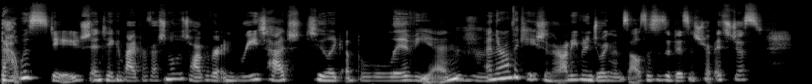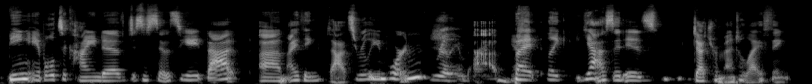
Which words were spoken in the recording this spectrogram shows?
that was staged and taken by a professional photographer and retouched to like oblivion Mhm. and they're on vacation. They're not even enjoying themselves. This is a business trip. It's just being able to kind of disassociate that. Um, I think that's really important. really important. Uh, But like, yes, it is detrimental. I think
